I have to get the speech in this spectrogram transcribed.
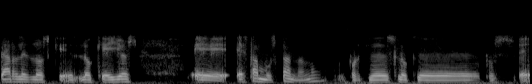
darles los que, lo que ellos eh, están buscando, ¿no? Porque es lo que pues eh,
